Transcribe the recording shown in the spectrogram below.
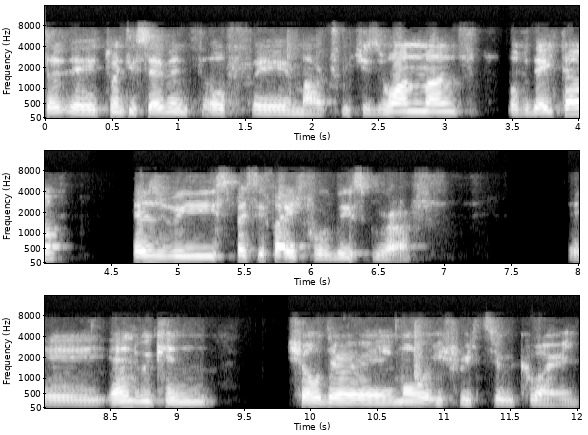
27th of uh, march which is one month of data as we specified for this graph. Uh, and we can show there uh, more if it's required.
